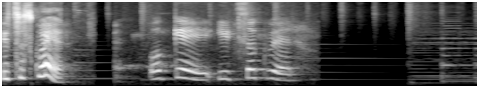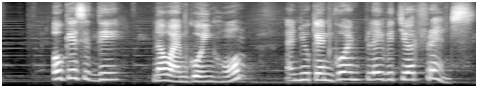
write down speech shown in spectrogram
It's a square. Okay, it's a square. Okay, Siddhi. Now I'm going home and you can go and play with your friends.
